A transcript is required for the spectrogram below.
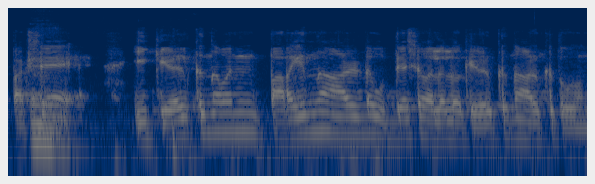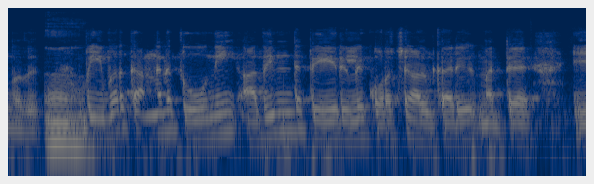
പക്ഷേ ഈ കേൾക്കുന്നവൻ പറയുന്ന ആളുടെ ഉദ്ദേശമല്ലല്ലോ കേൾക്കുന്ന ആൾക്ക് തോന്നുന്നത്. അപ്പൊ ഇവർക്ക് അങ്ങനെ തോന്നി അതിന്റെ പേരിൽ കുറച്ച് ആൾക്കാർ മറ്റേ ഈ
